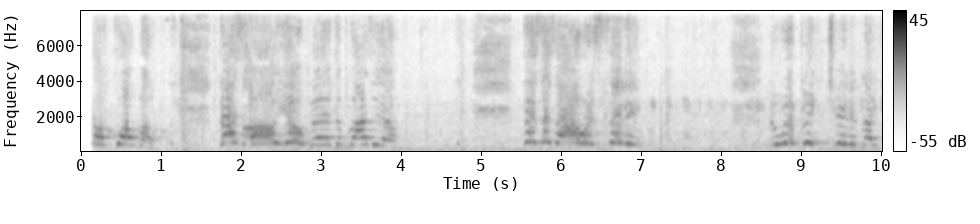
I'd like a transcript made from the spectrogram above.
on Cuomo. That's all you, Mayor de Blasio. This is our city. And we're being treated like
